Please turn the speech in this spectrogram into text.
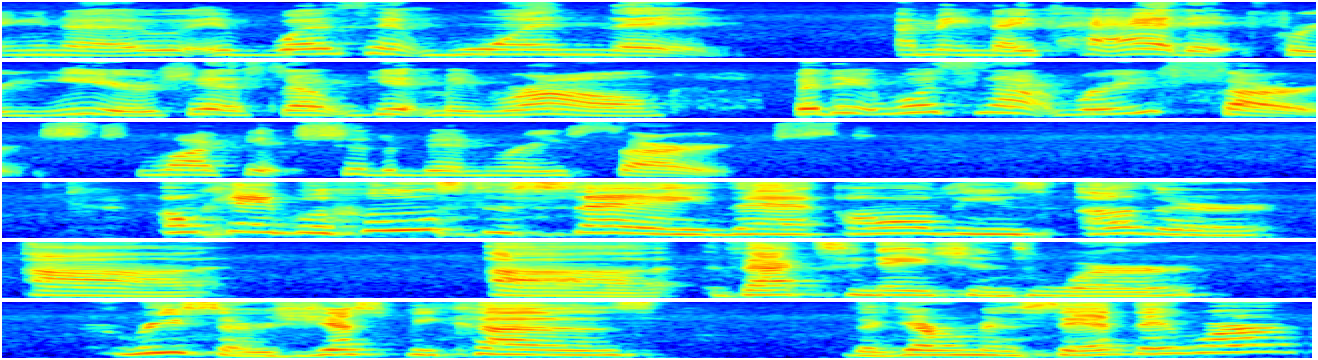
you know, it wasn't one that I mean, they've had it for years. Yes, don't get me wrong, but it was not researched like it should have been researched. Okay, but who's to say that all these other uh, uh, vaccinations were researched just because the government said they were,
